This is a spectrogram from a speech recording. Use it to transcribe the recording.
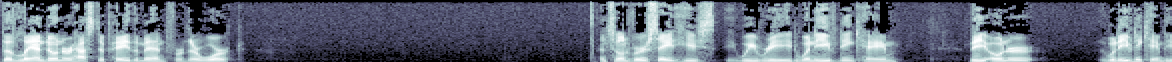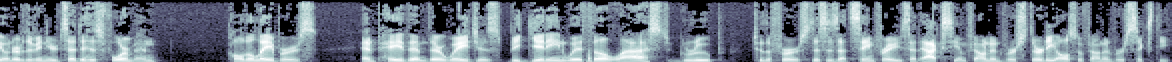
the landowner has to pay the men for their work. And so in verse 8, he's, we read, When evening came, the owner, when evening came, the owner of the vineyard said to his foreman, Call the laborers and pay them their wages, beginning with the last group to the first. This is that same phrase, that axiom found in verse 30, also found in verse 60.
